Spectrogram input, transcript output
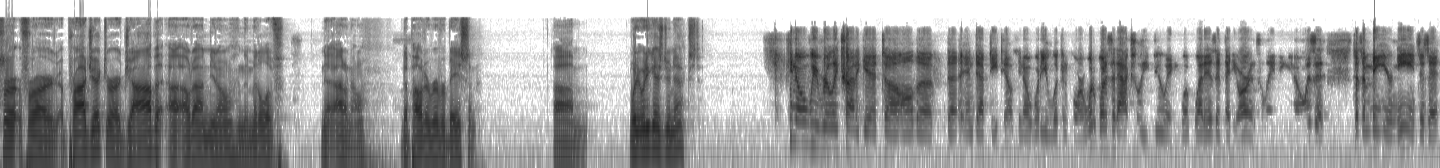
for for our project or our job uh, out on you know in the middle of I don't know the Powder River Basin." Um, what what do you guys do next? you know, we really try to get uh, all the, the in-depth details. You know, what are you looking for? What what is it actually doing? What what is it that you are insulating? You know, is it does it meet your needs? Is it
